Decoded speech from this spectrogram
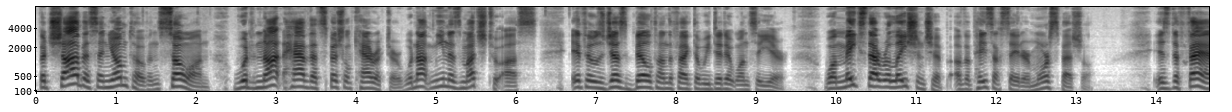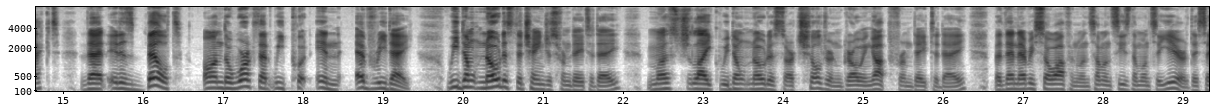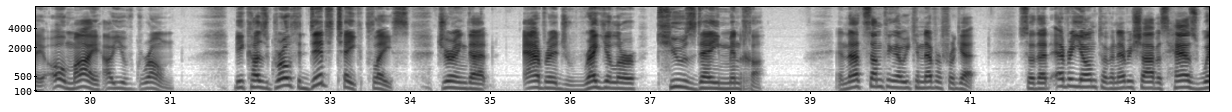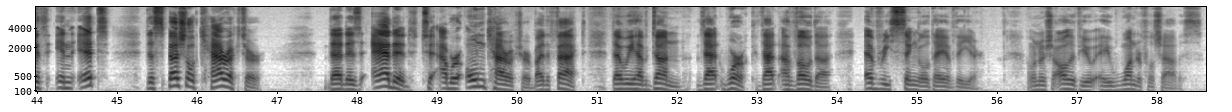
But Shabbos and Yom Tov and so on would not have that special character, would not mean as much to us if it was just built on the fact that we did it once a year. What makes that relationship of a Pesach Seder more special is the fact that it is built on the work that we put in every day we don't notice the changes from day to day, much like we don't notice our children growing up from day to day. But then every so often, when someone sees them once a year, they say, Oh my, how you've grown. Because growth did take place during that average, regular Tuesday mincha. And that's something that we can never forget. So that every Yom Tov and every Shabbos has within it the special character that is added to our own character by the fact that we have done that work, that avoda, every single day of the year. I want to wish all of you a wonderful Shabbos.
